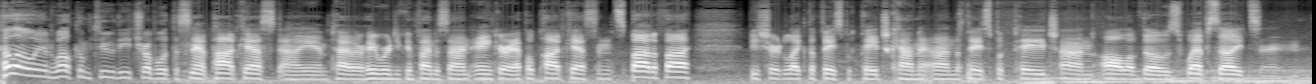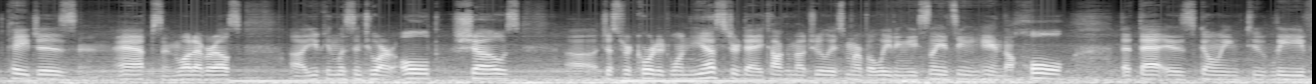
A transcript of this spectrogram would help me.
Hello and welcome to the Trouble with the Snap podcast. I am Tyler Hayward. You can find us on Anchor, Apple Podcasts, and Spotify. Be sure to like the Facebook page, comment on the Facebook page on all of those websites and pages and apps and whatever else. Uh, you can listen to our old shows. Uh, just recorded one yesterday talking about Julius Marble leaving East Lansing and the hole that that is going to leave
